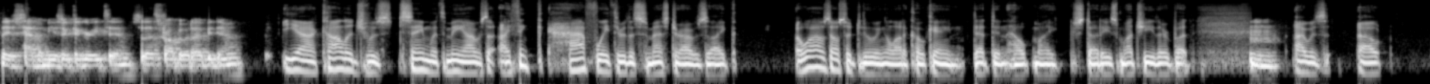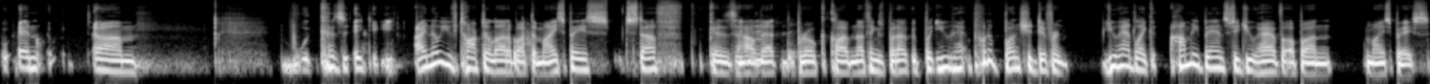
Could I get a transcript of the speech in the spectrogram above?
they just have a music degree too. So that's probably what I'd be doing. Yeah, college was same with me. I was I think halfway through the semester I was like oh, well, I was also doing a lot of cocaine. That didn't help my studies much either, but Hmm. I was out and um because I know you've talked a lot about the MySpace stuff because how Mm-hmm. that broke Cloud Nothings, but I, but you put a bunch of different. You had like how many bands did you have up on MySpace?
